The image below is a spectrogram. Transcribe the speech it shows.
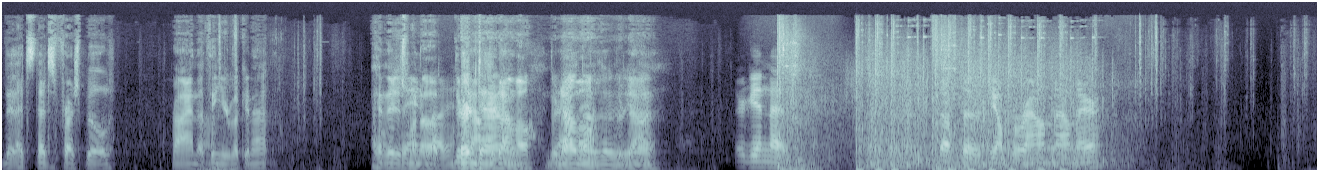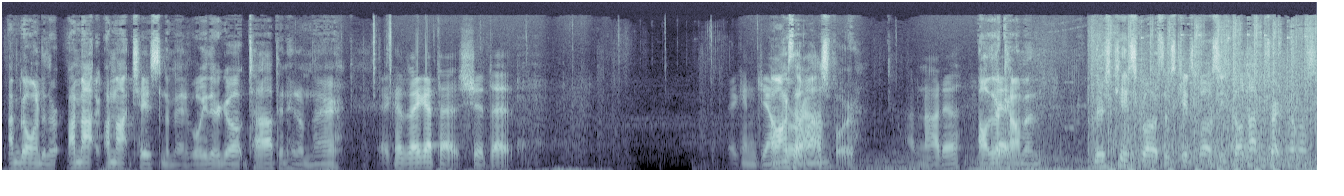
That's that's fresh build. Ryan, that thing you're looking at. I think they just see went up. They're down. They're down down. low. They're No, down no, low. they're- They're yeah. down. They're getting that stuff to jump around down there. I'm going to the. I'm not. I'm not chasing them in. We'll either go up top and hit them there. Yeah, cause they got that shit that they can jump How long does that last for? I have no idea. Oh, they're Yeah. coming. There's kids close. There's kids close. He's built up. He's right in front of us.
